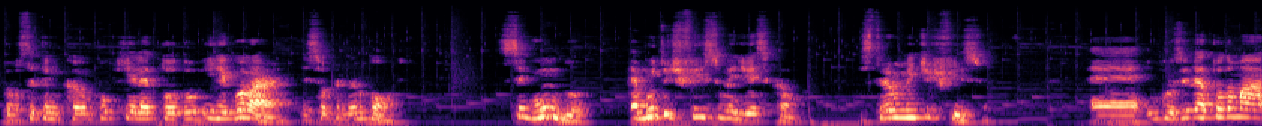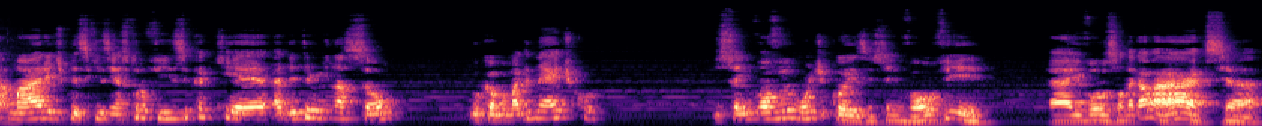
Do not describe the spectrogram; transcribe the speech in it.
Então você tem um campo que ele é todo irregular. Esse é o primeiro ponto. Segundo, é muito difícil medir esse campo. Extremamente difícil. É, inclusive, há toda uma, uma área de pesquisa em astrofísica que é a determinação do campo magnético isso envolve um monte de coisa. Isso envolve a evolução da galáxia,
